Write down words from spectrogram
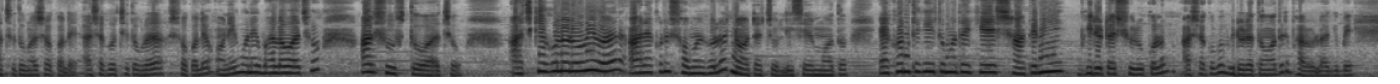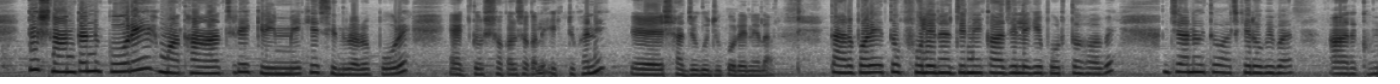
আছো তোমরা সকলে? আশা করছি তোমরা সকলে অনেক অনেক ভালো আছো আর সুস্থ আছো। আজকে হলো রবিবার আর এখন সময় হলো নটা চল্লিশের মতো। এখন থেকেই তোমাদেরকে সাথে নিয়ে ভিডিওটা শুরু করলাম। আশা করব ভিডিওটা তোমাদের ভালো লাগবে। তো স্নান টান করে মাথা আঁচড়ে, ক্রিম মেখে, সিঁদুর আরও পরে একদম সকাল সকালে একটুখানি সাজুগুজু করে নিলাম। তারপরে তো ফুল এনার্জি নিয়ে কাজে লেগে পড়তে হবে। জানোই তো আজকে রবিবার, আর ঘুম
